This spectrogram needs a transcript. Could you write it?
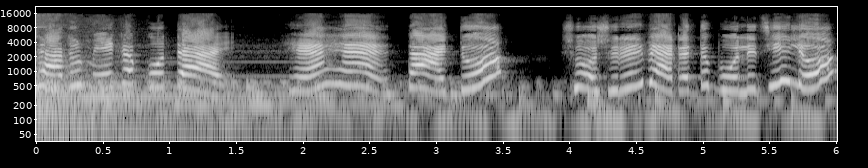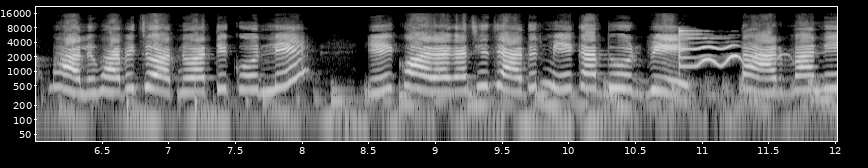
জাদুর মেকআপ কোথায়? হ্যাঁ হ্যাঁ তাই তো। শ্বশুরের বেটা তো বলেছিল, ভালোভাবে যত্ন করলে এই কলা গাছে জাদুর মেকআপ ধরবে। তার মানে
